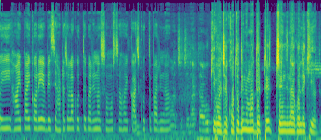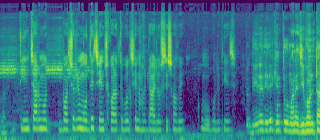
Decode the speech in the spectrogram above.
ওই হাই পাই করে বেশি হাঁটাচলা করতে পারি না সমস্যা হয় কাজ করতে পারি না। আচ্ছা আচ্ছা ডাক্তারবাবু কি বলছে? কতদিনের মধ্যে টেস্ট চেঞ্জ না করলে কি হতে পারে? তিন চার বছরের মধ্যে চেঞ্জ করাতে বলছে, নাহলে ডায়ালিসিস হবে বলে দিয়েছে। তো ধীরে ধীরে কিন্তু মানে জীবনটা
